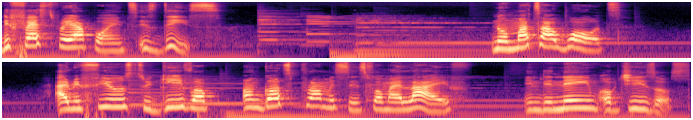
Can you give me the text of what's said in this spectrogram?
The first prayer point is this No matter what, I refuse to give up on God's promises for my life in the name of Jesus.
